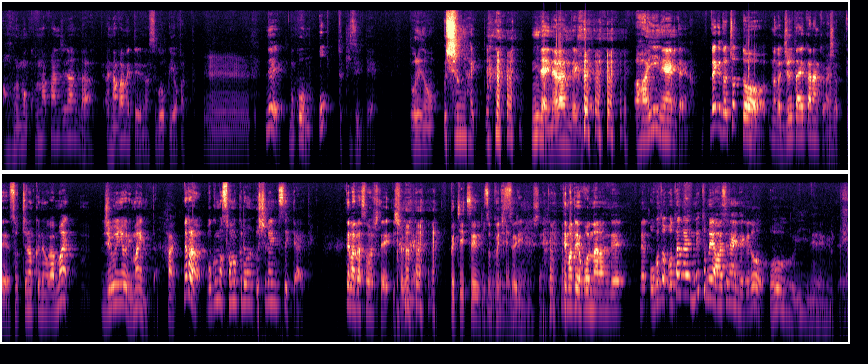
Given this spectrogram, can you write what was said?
あ、俺もこんな感じなんだって。眺めてるのはすごく良かった。で向こうもおっと気づいて俺の後ろに入って 2台並んでみたいな ああいいねみたいなだけどちょっとなんか渋滞かなんかがしちゃって、そっちの車が前自分より前にいた。はい。だから僕もその車の後ろについてあえて。でまたそうして一緒にね。プチツーリンそうプチツーリングして、でまた横に並んで。でおお互い目と目合わせないんだけどおおいいねみたい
